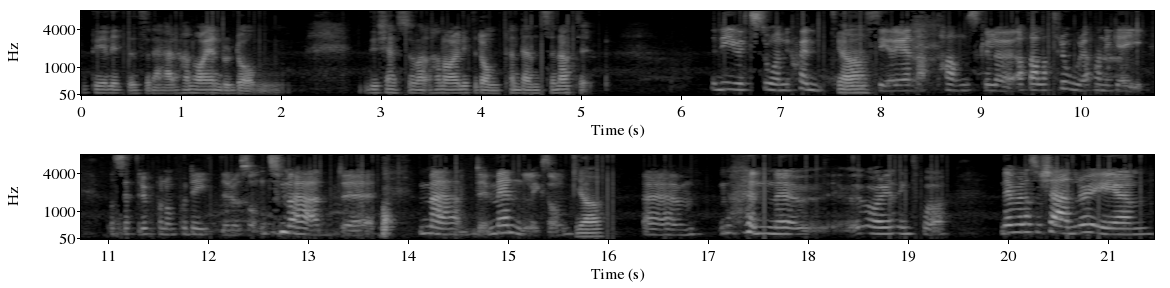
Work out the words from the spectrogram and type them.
det är lite sådär han har ändå de det känns som att han har lite de tendenserna typ det är ju ett stående skämt Ja. i serien att han skulle, att alla tror att han är gay och sätter upp honom på dejter och sånt med, eh, med män liksom. ja Ehm, men eh, vad var det jag tänkte på? Nej men alltså Chandler är... ehm,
